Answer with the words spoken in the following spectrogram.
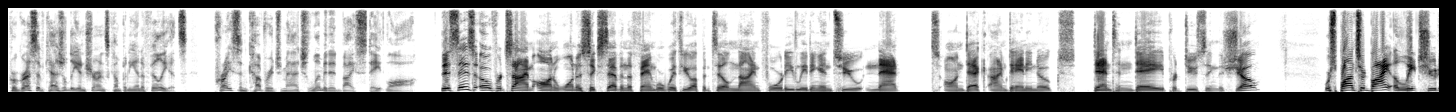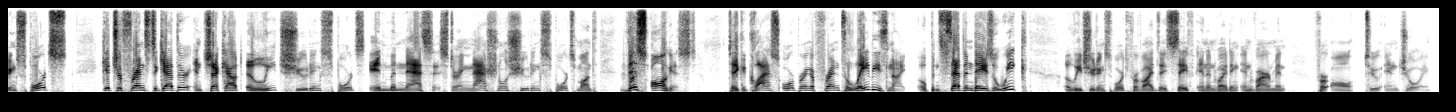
Progressive Casualty Insurance Company and Affiliates. Price and coverage match limited by state law. This is overtime on 1067 The Fan. We're with you up until 940, leading into Nats on deck. I'm Danny Noakes, Denton Day producing the show. We're sponsored by Elite Shooting Sports. Get your friends together and check out Elite Shooting Sports in Manassas during National Shooting Sports Month this August. Take a class or bring a friend to Ladies' Night. Open seven days a week. Elite Shooting Sports provides a safe and inviting environment for all to enjoy.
